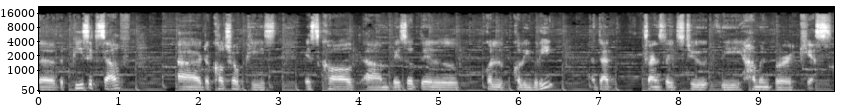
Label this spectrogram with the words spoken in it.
the the piece itself, uh, the cultural piece, is called um, Beso del Col- Colibri. That translates to the hummingbird kiss.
